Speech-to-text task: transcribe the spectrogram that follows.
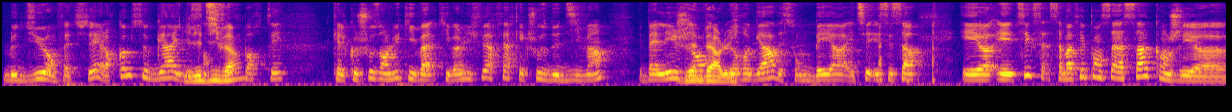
le Dieu en fait tu sais. Alors comme ce gars il, Il est, est censé divin. porter quelque chose en lui qui va qui va lui faire faire quelque chose de divin. Et ben les gens vers lui. le regardent et sont béats et, tu sais, et c'est ça. Et euh, et tu sais que ça m'a fait penser à ça quand j'ai euh,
